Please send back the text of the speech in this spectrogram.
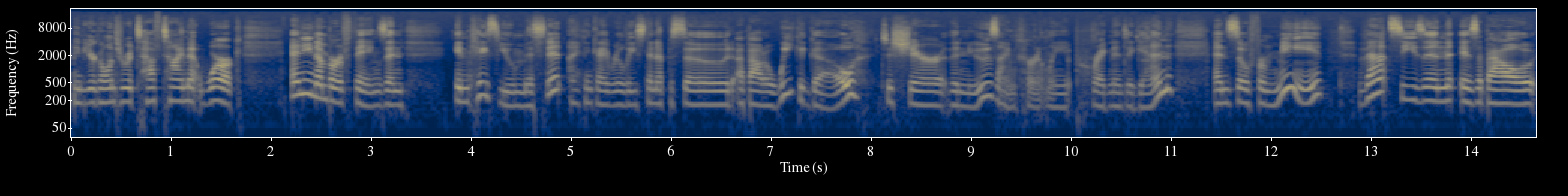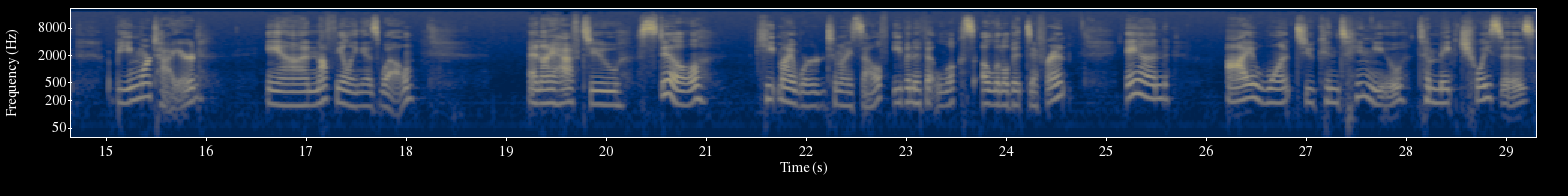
Maybe you're going through a tough time at work. Any number of things. And in case you missed it, I think I released an episode about a week ago to share the news. I'm currently pregnant again. And so for me, that season is about being more tired and not feeling as well. And I have to still keep my word to myself, even if it looks a little bit different. And I want to continue to make choices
